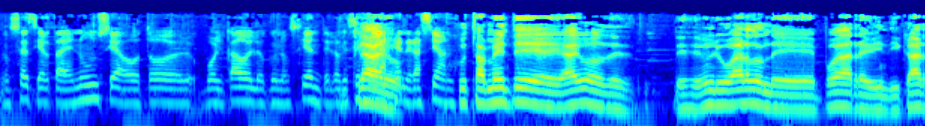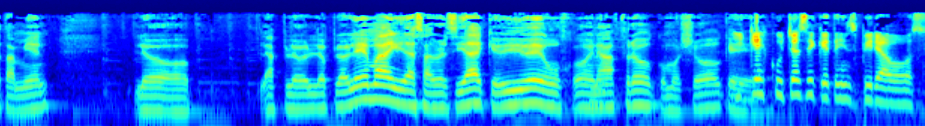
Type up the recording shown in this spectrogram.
no sé, cierta denuncia o todo volcado lo que uno siente, lo que siente la generación. Justamente algo de- desde un lugar donde pueda reivindicar también lo- las los problemas y las adversidades que vive un joven afro como yo. Que, ¿Y qué escuchás y qué te inspira a vos?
